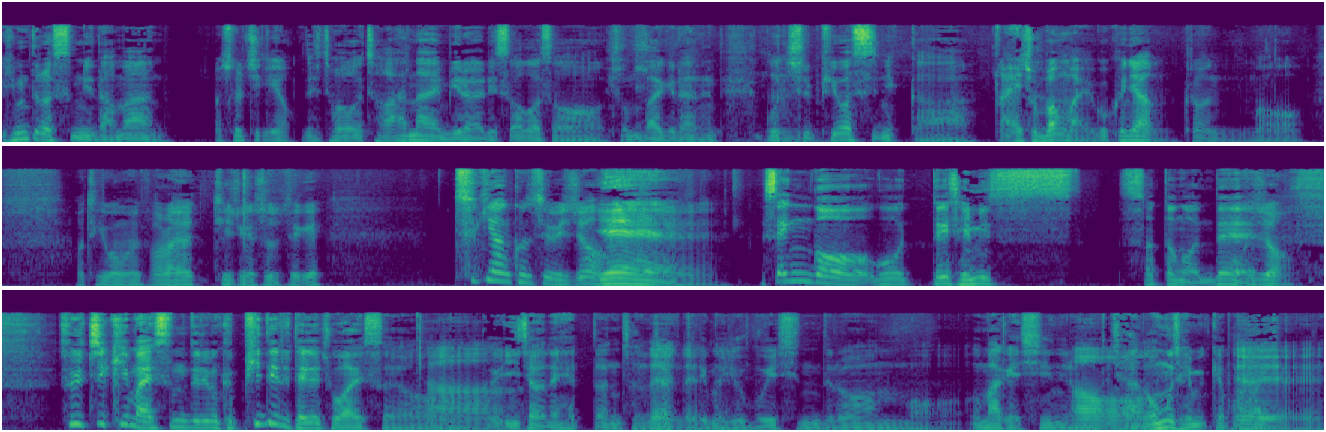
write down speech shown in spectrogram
힘들었습니다만 아, 솔직히요. 저, 저 하나의 밀알이 썩어서 존박이라는 꽃을 음. 피웠으니까. 아예 존박 말고 그냥 그런 뭐 어떻게 보면 버라이어티 중에서도 되게 특이한 컨셉이죠. 예. 센 거고 되게 재밌었던 건데. 그죠. 솔직히 말씀드리면 그 PD를 되게 좋아했어요. 아. 그 이전에 했던 전작들이 네네네. 뭐 UV 신드롬, 뭐 음악의 신 이런 어. 것도 제가 너무 재밌게 예, 봐가지고. 예, 예.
